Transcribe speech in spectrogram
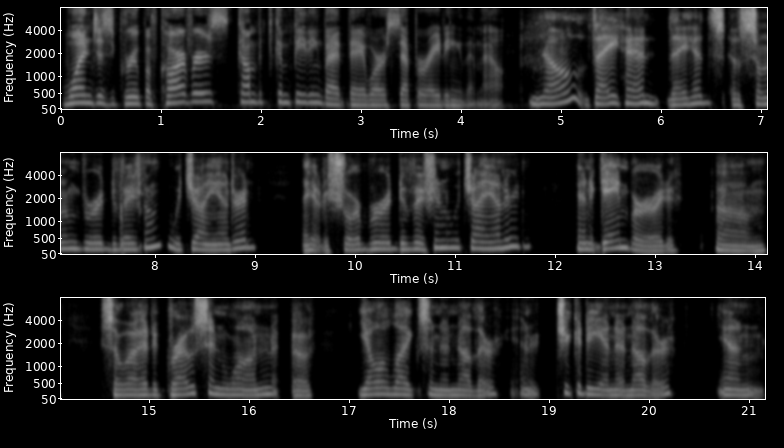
one just group of carvers comp- competing, but they were separating them out. No, they had they had a songbird division, which I entered. They had a shorebird division, which I entered, and a game bird. Um, so I had a grouse in one, a yellow legs in another, and a chickadee in another, and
